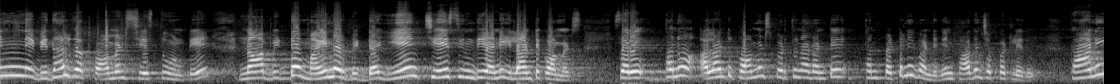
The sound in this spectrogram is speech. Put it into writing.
ఇన్ని విధాలుగా కామెంట్స్ చేస్తూ ఉంటే నా బిడ్డ మైనర్ బిడ్డ ఏం చేసింది అని ఇలాంటి కామెంట్స్ సరే తను అలాంటి కామెంట్స్ పెడుతున్నాడంటే తను పెట్టనివ్వండి నేను కాదని చెప్పట్లేదు. కానీ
